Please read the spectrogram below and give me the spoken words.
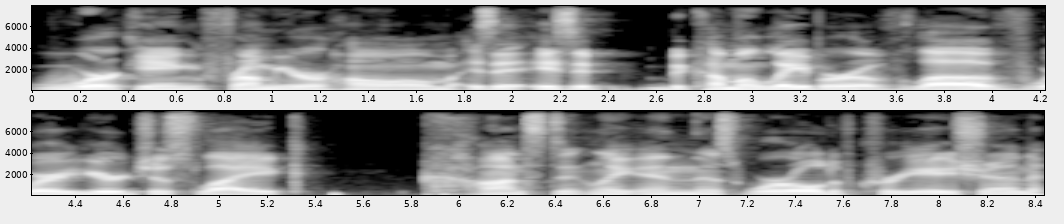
working from your home is it is it become a labor of love where you're just like constantly in this world of creation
